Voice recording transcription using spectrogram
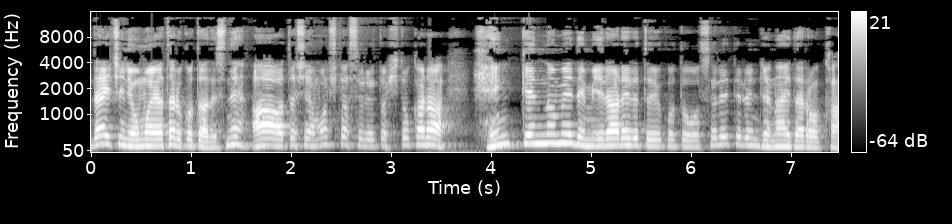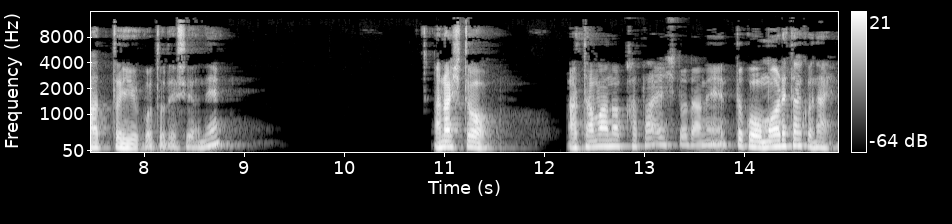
第一に思い当たることはですね、ああ、私はもしかすると人から偏見の目で見られるということを恐れてるんじゃないだろうか、ということですよね。あの人、頭の固い人だね、とこう思われたくない。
